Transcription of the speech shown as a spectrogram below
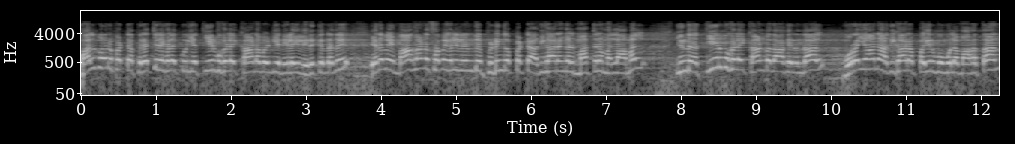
பல்வேறுபட்ட பிரச்சனைகளுக்குரிய தீர்வுகளை காண வேண்டிய நிலையில் இருக்கின்றது. எனவே மாகாண சபைகளிலிருந்து பிடுங்கப்பட்ட அதிகாரங்கள் மாத்திரமல்லாமல் இந்த தீர்வுகளை காண்பதாக இருந்தால் முறையான அதிகார பகிர்வு மூலமாகத்தான்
